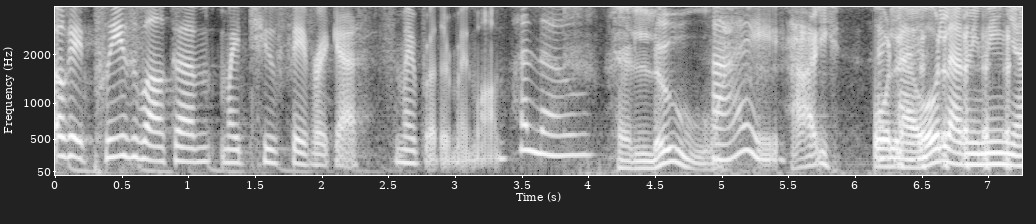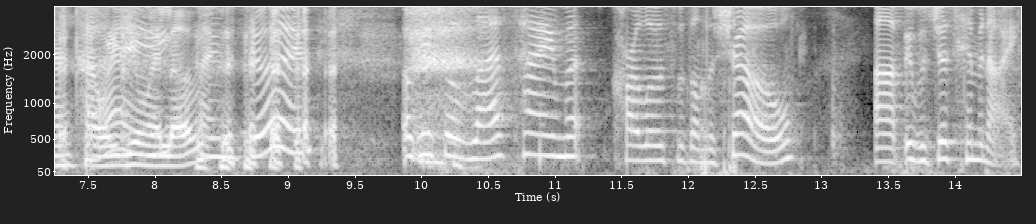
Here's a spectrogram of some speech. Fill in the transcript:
Okay, please welcome my two favorite guests, my brother, my mom. Hello. Hello. Hi. Hi. Hola, hola, mi niña. How are you, my love? I'm good. okay, so last time Carlos was on the show, um, it was just him and I.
